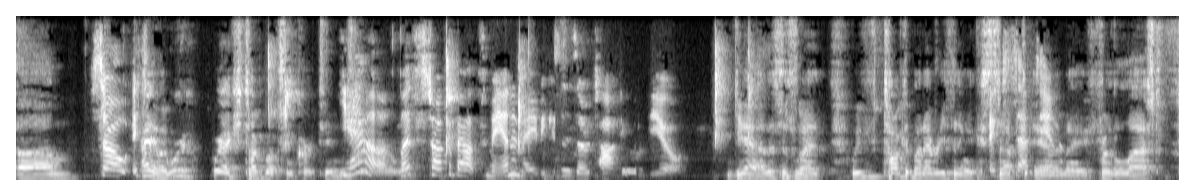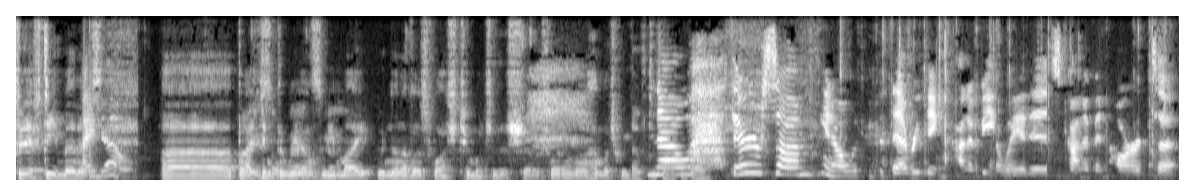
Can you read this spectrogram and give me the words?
Um. So it's Anyway, we're we're actually talking about some cartoons. yeah. aren't? Let's talk about some anime because this is Otaku review. Yeah, this is what we've talked about everything except, Except anime, anime. for the last fifty minutes. I minutes. know. Uh, but Why I think so that we don't. We Scott? might. We, none of us watch too much of this show, so I don't know how much we have to talk No, about. there's um, you know, with, with everything kind of being the way it is, it's kind of been hard to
